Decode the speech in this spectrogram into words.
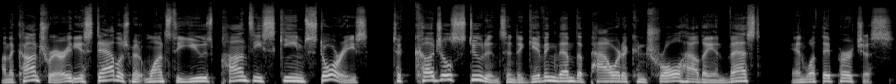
On the contrary, the establishment wants to use Ponzi scheme stories to cudgel students into giving them the power to control how they invest and what they purchase.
